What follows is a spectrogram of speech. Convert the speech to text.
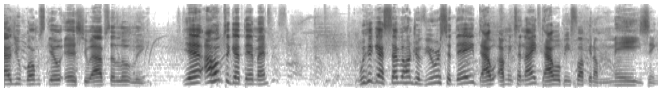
Casual bump skill issue, absolutely. Yeah, I hope to get there, man. We could get 700 viewers today. That I mean tonight. That would be fucking amazing.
